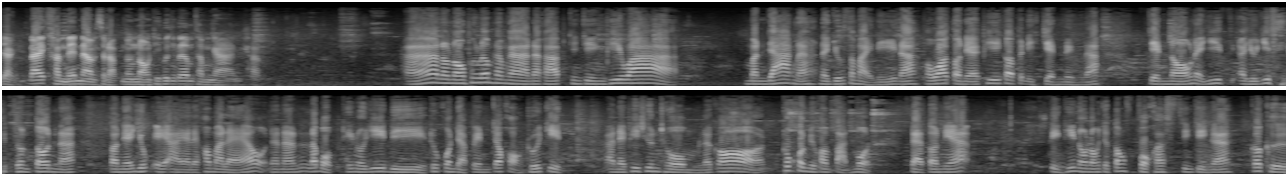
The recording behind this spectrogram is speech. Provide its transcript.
อยากได้คำแนะนำสำหรับน้องๆที่เพิ่งเริ่มทำงานครับอ่าน้องๆเพิ่งเริ่มทำงานนะครับ จริง ๆ พี่ว่ามันยากนะในยุคสมัยนี้นะ เพราะว่าตอนนี้พี่ก็เป็นอีกเจนหนึ่งนะ เจนน้องเนี่ยยี่อายุ 20 ต้นๆนะ ตอนนี้ยุค AI อะไรเข้ามาแล้ว ดังนั้นระบบเทคโนโลยีดี ทุกคนอยากเป็นเจ้าของธุรกิจ อันนี้พี่ชื่นชม แล้วก็ทุกคนมีความฝันหมด แต่ตอนนี้สิ่งที่น้องๆจะต้องโฟกัสจริงๆนะ ก็คือ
